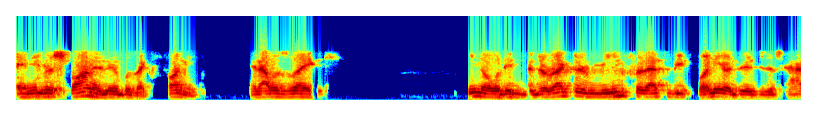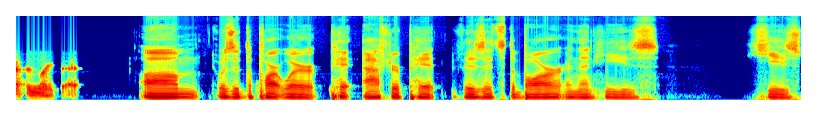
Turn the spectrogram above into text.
and he responded, and it was like funny. And I was like, you know, did the director mean for that to be funny, or did it just happen like that? Um, was it the part where Pitt after Pitt visits the bar and then he's he's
